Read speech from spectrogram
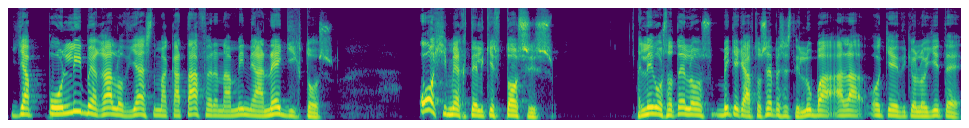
για πολύ μεγάλο διάστημα κατάφερε να μείνει ανέγγιχτος όχι μέχρι τελικής πτώσης Λίγο στο τέλος μπήκε και αυτός, έπεσε στη λούμπα, αλλά ok, okay, δικαιολογείται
